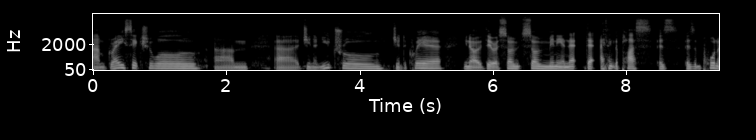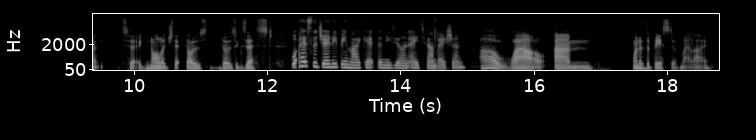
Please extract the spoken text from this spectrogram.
Yeah. um, grey sexual, um, uh, gender neutral, gender queer. You know, there are so so many, and that, that I think the plus is is important to acknowledge that those those exist. What has the journey been like at the New Zealand AIDS Foundation? Oh wow, um, one of the best of my life.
